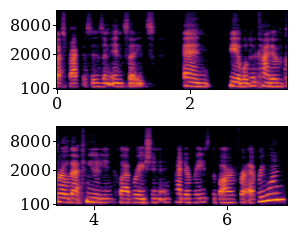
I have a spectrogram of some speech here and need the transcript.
best practices and insights and be able to kind of grow that community and collaboration and kind of raise the bar for everyone.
